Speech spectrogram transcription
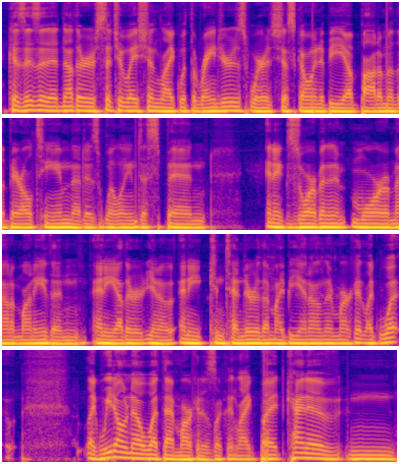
Because is it another situation like with the Rangers, where it's just going to be a bottom of the barrel team that is willing to spend an exorbitant more amount of money than any other, you know, any contender that might be in on their market. Like what, like we don't know what that market is looking like, but kind of mm,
